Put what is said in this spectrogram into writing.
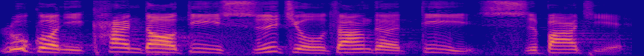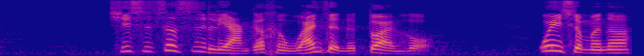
如果你看到第十九章的第十八节，其实这是两个很完整的段落。为什么呢？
